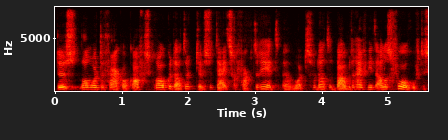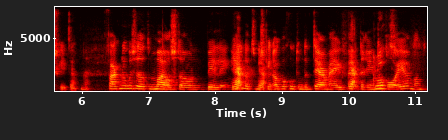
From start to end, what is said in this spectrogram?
Dus dan wordt er vaak ook afgesproken dat er tussentijds gefactureerd uh, wordt, zodat het bouwbedrijf niet alles voor hoeft te schieten. Nee. Vaak noemen ze dat milestone billing. Hè? Ja, dat is misschien ja. ook wel goed om de term even Ja, erin klopt. te gooien. Want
